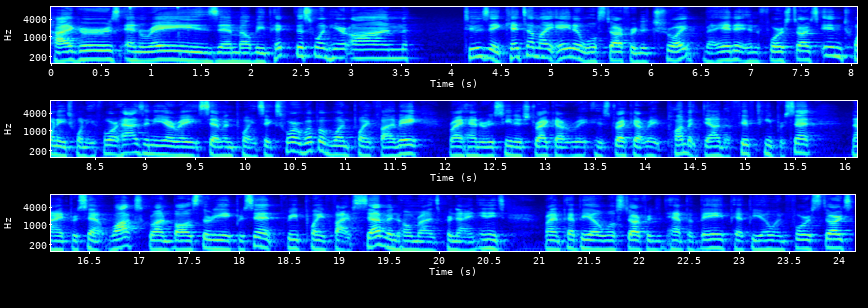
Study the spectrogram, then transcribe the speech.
Tigers and Rays MLB pick this one here on Tuesday, Kenta Maeda will start for Detroit. Maeda in four starts in 2024 has an ERA 7.64, whip of 1.58. Right-hander has seen his strikeout rate, his strikeout rate plummet down to 15%, 9% walks. Ground balls 38%, 3.57 home runs per nine innings. Ryan Pepiot will start for Tampa Bay. Pepiot in four starts.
